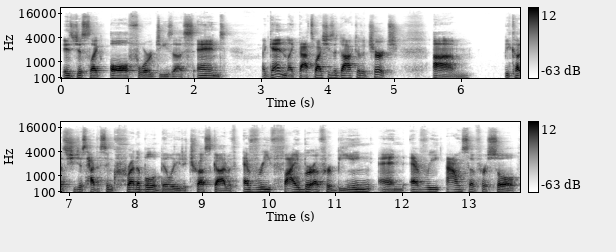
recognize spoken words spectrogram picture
is just like all for Jesus and again, like that's why she's a doctor of the church. Um, because she just had this incredible ability to trust God with every fiber of her being and every ounce of her soul.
